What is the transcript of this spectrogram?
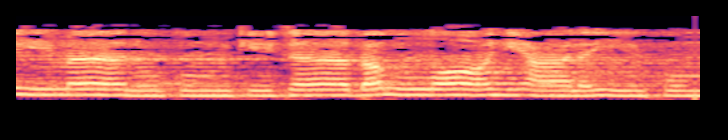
أيمانكم كتاب الله عليكم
